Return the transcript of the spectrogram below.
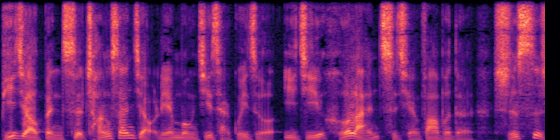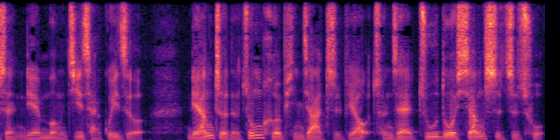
比较本次长三角联盟集采规则以及荷兰此前发布的十四省联盟集采规则，两者的综合评价指标存在诸多相似之处。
